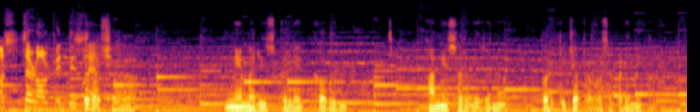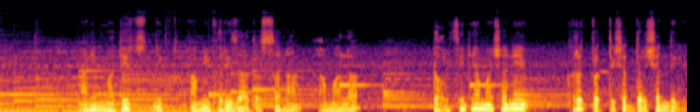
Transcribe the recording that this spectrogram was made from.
मस्त डॉल्फिन तर दिसतात अशा मेमरीज कलेक्ट करून आम्ही सर्वजण परतीच्या प्रवासाकडे निघालो. आणि मध्येच निघ आम्ही घरी जात असताना आम्हाला डॉल्फिन या माशाने खरंच प्रत्यक्षात दर्शन दिले.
